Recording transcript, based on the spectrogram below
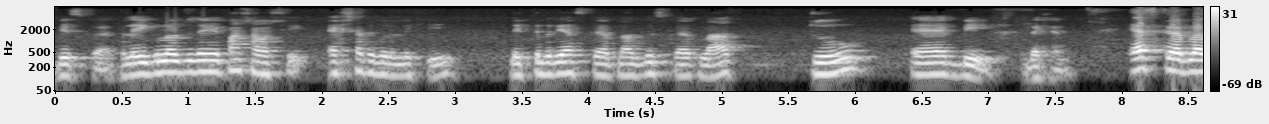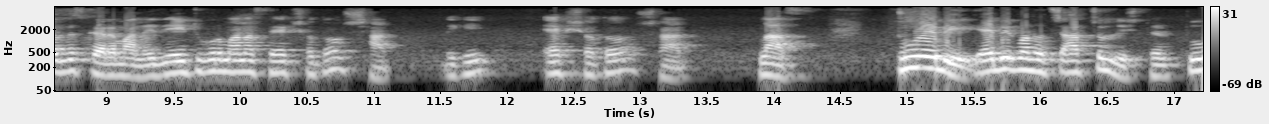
B square তাহলে এইগুলো যদি আমি পাশাপাশি একসাথে করে লিখি, লিখতে পারি A square plus B square plus two A B দেখেন। এ স্কোয়ার প্লাস বি স্কোয়ারের মান, এই যে এইটুকুর মান আছে একশত ষাট। দেখি, একশত ষাট প্লাস টু এবি এবির মান হচ্ছে আটচল্লিশ টু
